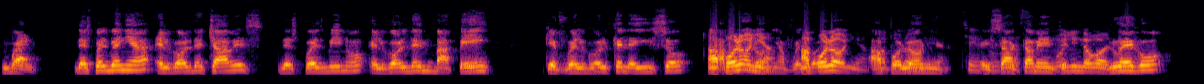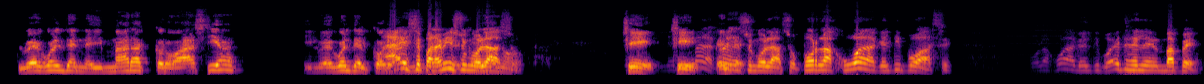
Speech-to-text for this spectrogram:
Bueno, después venía el gol de Chávez, después vino el gol de Mbappé, que fue el gol que le hizo a, Polonia. a Polonia. A Polonia. Exactamente. Muy lindo gol. Luego, luego el de Neymar a Croacia y luego el del Corea. Ah, ese para mí es un golazo. Sí, sí. es un golazo por la jugada que el tipo hace. Por la jugada que el tipo. Este es el de Mbappé.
